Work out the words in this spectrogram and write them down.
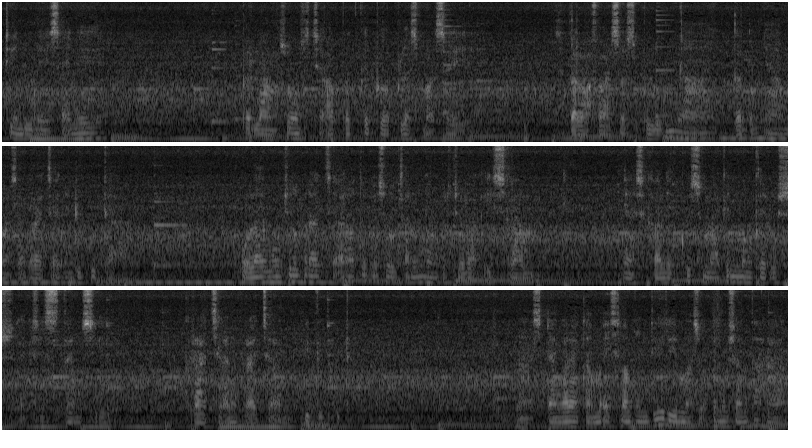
di Indonesia ini berlangsung sejak abad ke-12 Masehi setelah fase sebelumnya, tentunya masa kerajaan Hindu Buddha, mulai muncul kerajaan atau kesultanan yang bercorak Islam yang sekaligus semakin menggerus eksistensi kerajaan-kerajaan Hindu Buddha. Nah, sedangkan agama Islam sendiri masuk ke Nusantara,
